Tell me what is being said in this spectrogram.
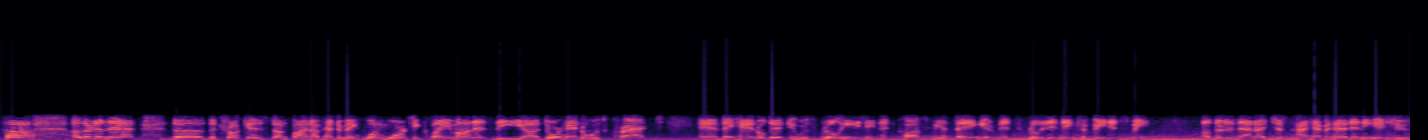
Uh, other than that, the the truck is done fine. I've had to make one warranty claim on it. The uh, door handle was cracked, and they handled it. It was real easy. Didn't cost me a thing. It, it really didn't inconvenience me. Other than that, I just I haven't had any issues.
